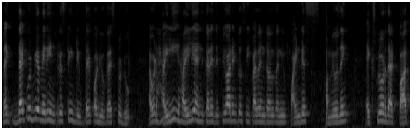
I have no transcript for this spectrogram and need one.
Like that would be a very interesting deep dive for you guys to do. I would highly, highly encourage if you are into C Python internals and you find this amusing, explore that path.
